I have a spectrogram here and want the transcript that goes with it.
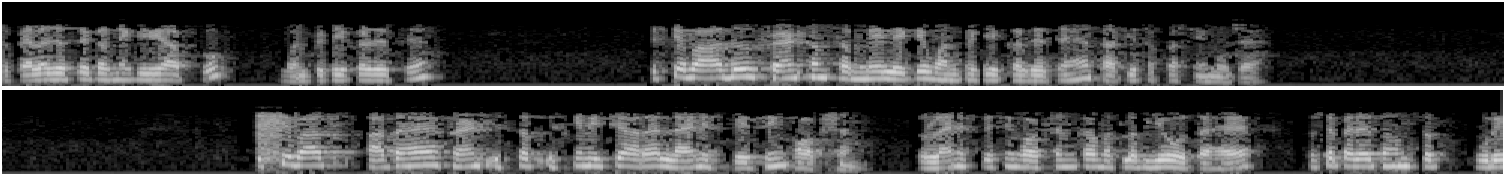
तो पहला जैसे करने के लिए आपको वन पे क्लिक कर देते हैं। इसके बाद फ्रेंड्स हम सब में लेके वन पे क्लिक कर देते हैं, ताकि सबका सेम हो जाए। इसके बाद आता है फ्रेंड्स इस इसके नीचे आ रहा है लाइन स्पेसिंग ऑप्शन तो लाइन स्पेसिंग ऑप्शन का मतलब ये होता है सबसे पहले तो हम सब पूरे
